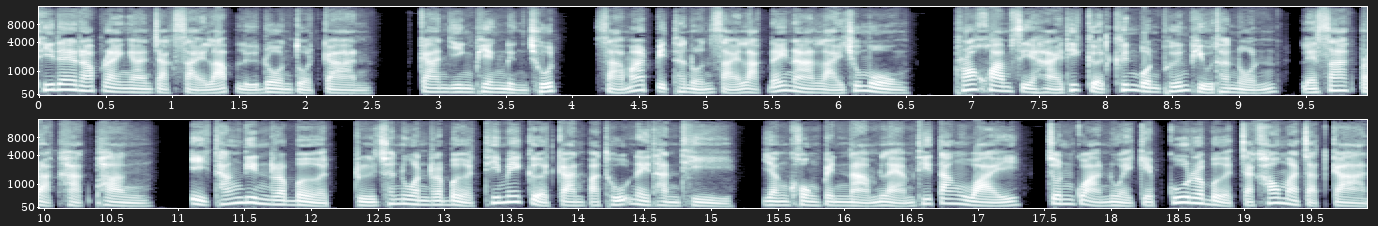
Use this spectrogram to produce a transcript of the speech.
ที่ได้รับรายงานจากสายลับหรือโดนตรวจการ การยิงเพียงหนึ่งชุด สามารถปิดถนนสายหลักได้นานหลายชั่วโมง เพราะความเสียหายที่เกิดขึ้นบนพื้นผิวถนน และซากปรักหักพัง อีกทั้งดินระเบิด หรือชนวนระเบิดที่ไม่เกิดการปะทุในทันที ยังคงเป็นหนามแหลมที่ตั้งไว้ จนกว่าหน่วยเก็บกู้ระเบิดจะเข้ามาจัดการ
